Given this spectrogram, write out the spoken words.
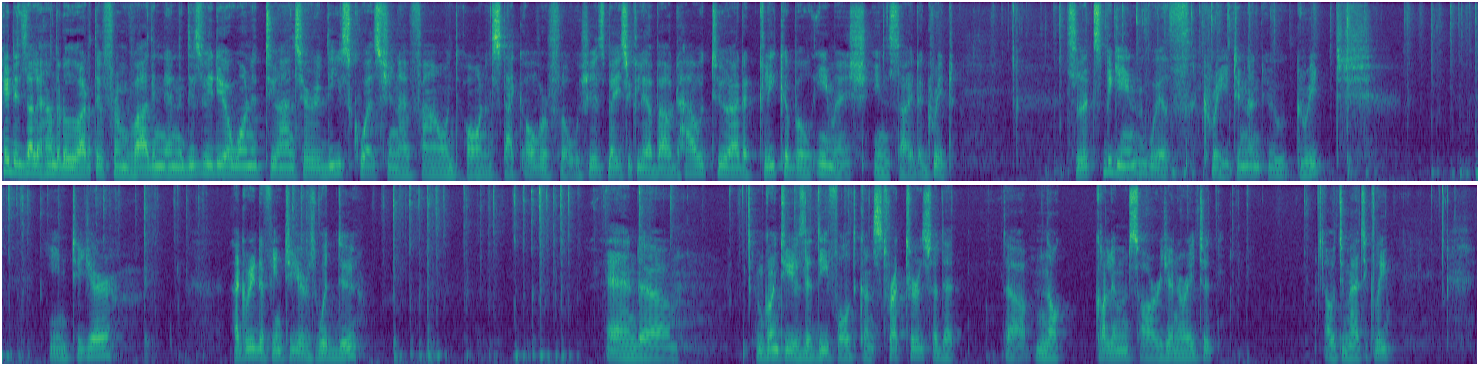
Hey, this is Alejandro Duarte from Vaadin, and in this video I wanted to answer this question I found on Stack Overflow, which is basically about how to add a clickable image inside a grid. So let's begin with creating a new grid, integer, a grid of integers would do, and uh, I'm going to use the default constructor so that uh, no columns are generated automatically.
